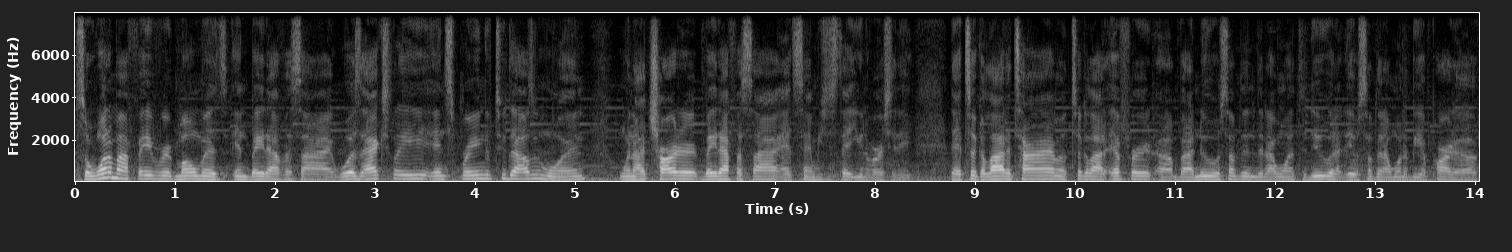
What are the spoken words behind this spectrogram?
So one of my favorite moments in Beta Alpha Psi was actually in spring of 2001 when I chartered Beta Alpha Psi at Sam Houston State University. That took a lot of time, it took a lot of effort, um, but I knew it was something that I wanted to do and it was something I wanted to be a part of.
